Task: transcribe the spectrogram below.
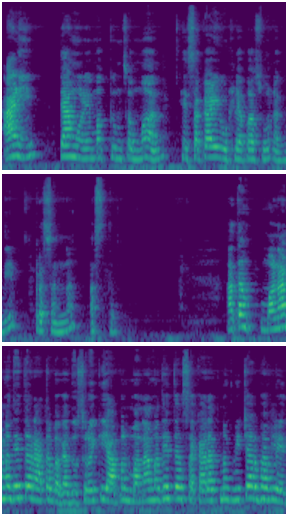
आणि त्यामुळे मग तुमचं मन हे सकाळी उठल्यापासून अगदी प्रसन्न असतं. आता मनामध्ये तर आता बघा दुसरं की आपण मनामध्ये तर सकारात्मक विचार भरलेत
